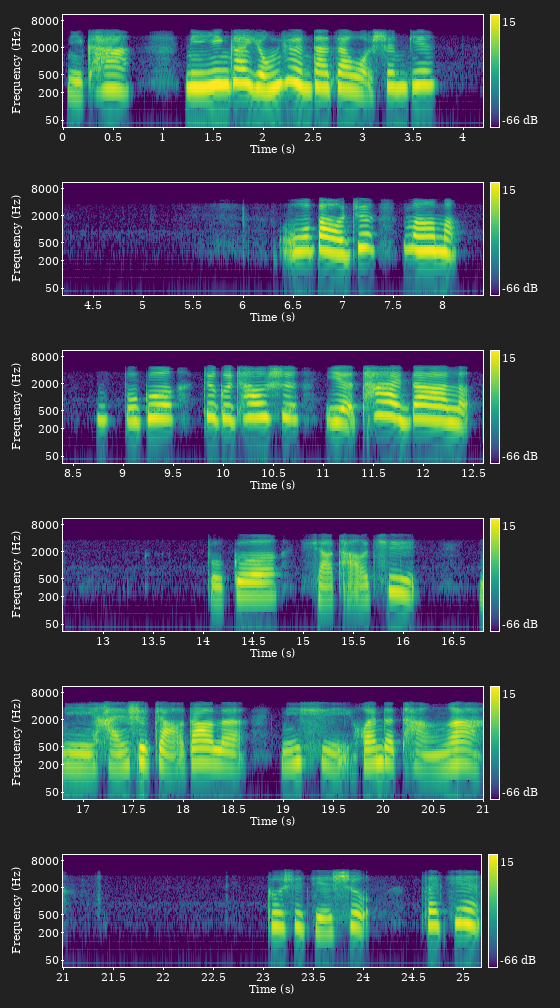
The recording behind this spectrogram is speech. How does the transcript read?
你看，你应该永远待在我身边。我保证，妈妈。不过这个超市也太大了。不过，小淘气，你还是找到了你喜欢的糖啊。故事结束，再见。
